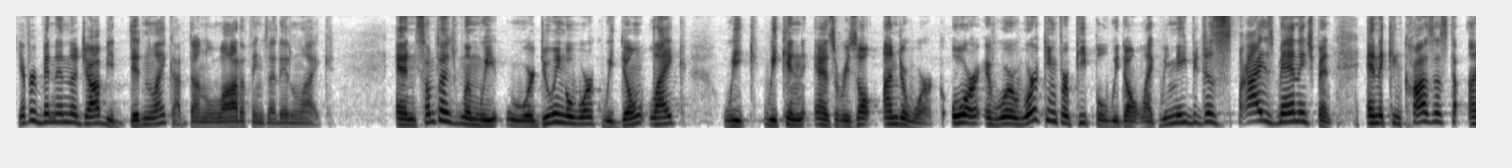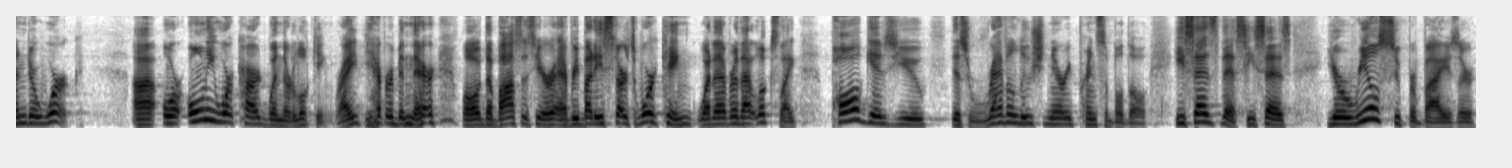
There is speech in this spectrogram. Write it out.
You ever been in a job you didn't like? I've done a lot of things I didn't like. And sometimes when we, we're doing a work we don't like, we, we can, as a result, underwork. Or if we're working for people we don't like, we maybe despise management, and it can cause us to underwork. Uh, or only work hard when they're looking, right? You ever been there? Well, the boss is here, everybody starts working, whatever that looks like. Paul gives you this revolutionary principle, though. He says this He says, Your real supervisor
